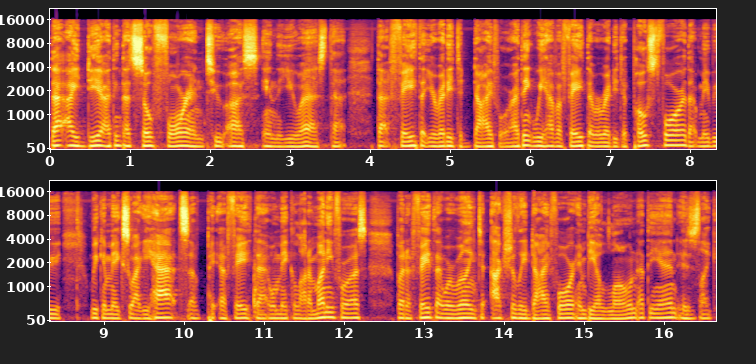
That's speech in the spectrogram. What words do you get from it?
that idea i think that's so foreign to us in the us that that faith that you're ready to die for. I think we have a faith that we're ready to post for that maybe we can make swaggy hats a, a faith that will make a lot of money for us. But a faith that we're willing to actually die for and be alone at the end is like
